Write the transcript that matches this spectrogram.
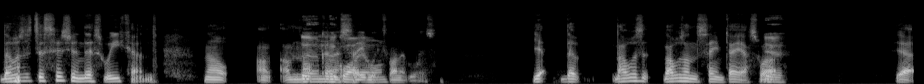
there was a decision this weekend. Now, I'm, I'm not going to say Maguire which one it was. Yeah, the, that was that was on the same day, I swear. Yeah.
